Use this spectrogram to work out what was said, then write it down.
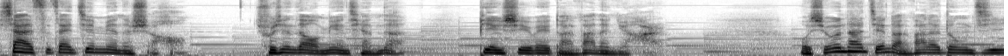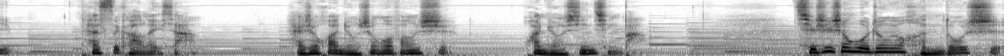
下一次再见面的时候。出现在我面前的，便是一位短发的女孩。我询问她剪短发的动机，她思考了一下，还是换种生活方式，换种心情吧。其实生活中有很多事，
